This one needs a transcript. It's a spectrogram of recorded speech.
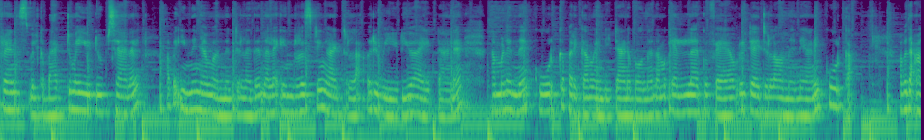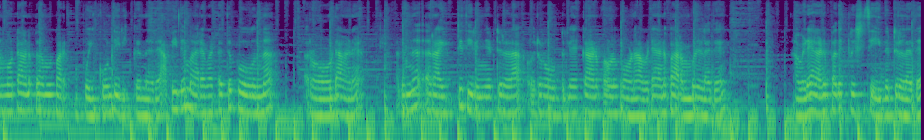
Friends welcome back to my YouTube channel അപ്പോൾ ഇന്ന് ഞാൻ വന്നിട്ടുള്ളത് നല്ല ഇൻട്രസ്റ്റിംഗ് ആയിട്ടുള്ള ഒരു വീഡിയോ ആയിട്ടാണ്. നമ്മൾ ഇന്ന് കൂർക്ക പറിക്കാൻ വേണ്ടിയിട്ടാണ് പോകുന്നത്. നമുക്ക് എല്ലാവർക്കും ഫേവറേറ്റ് ആയിട്ടുള്ള ഒന്ന് തന്നെയാണ് ഈ കൂർക്ക. അപ്പോൾ ഇത് അങ്ങോട്ടാണ് ഇപ്പോൾ നമ്മൾ പോയിക്കൊണ്ടിരിക്കുന്നത്. അപ്പോൾ ഇത് മരവട്ടത്ത് പോകുന്ന റോഡാണ്. അതിന്ന് റൈറ്റ് തിരിഞ്ഞിട്ടുള്ള ഒരു റോഡിലേക്കാണ് ഇപ്പോൾ നമ്മൾ പോകുന്നത് അവിടെയാണ് പറമ്പുള്ളത്. അവിടെയാണ് ഇപ്പോൾ അത് കൃഷി ചെയ്തിട്ടുള്ളത്.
